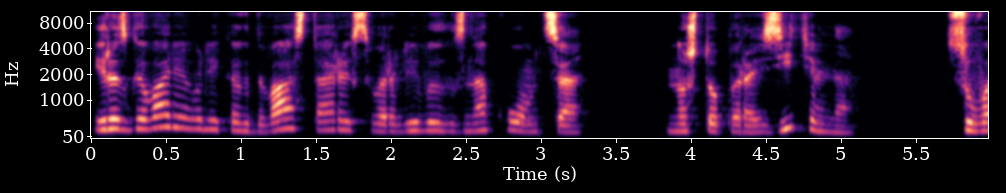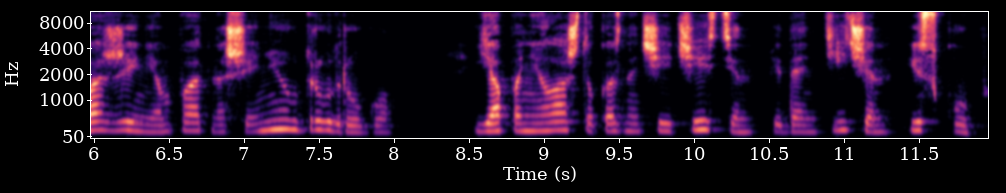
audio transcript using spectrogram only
и разговаривали как два старых сварливых знакомца. Но что поразительно, с уважением по отношению друг к другу. Я поняла, что казначей честен, педантичен и скуп.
